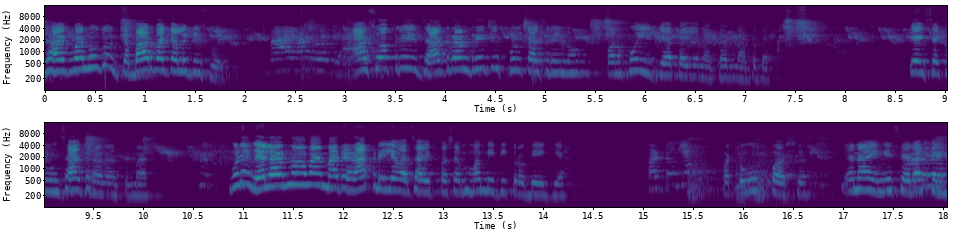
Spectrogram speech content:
જાગવાનું શું? કે બાર વાગ્યા લગી શું આ છોકરી જાગરણ રીતી ફૂલકાશ્રીનું પણ સુઈ ગયા હતા એના ઘરના બધા. કહે છે કે હું જાગરણ હતું મારે. ગુણે વહેલા ન આવે મારે રાખડી લેવા જાવી પછી મમ્મી દીકરો બે ગયા. પટુ ઉપર છે. એના એની છે રાખી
